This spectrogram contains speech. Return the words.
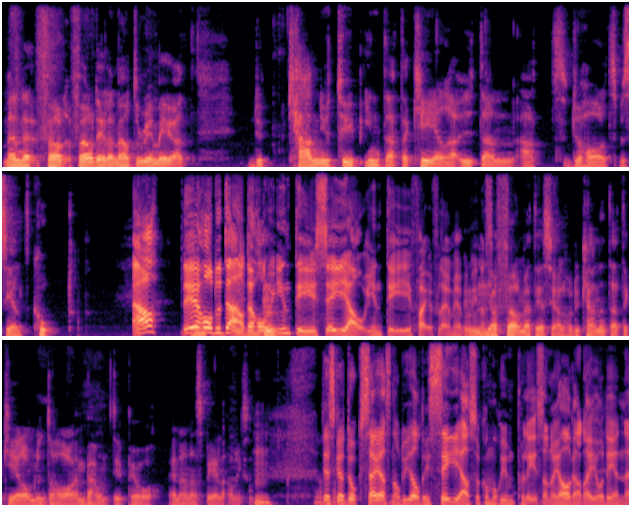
Men eh, för, fördelen med Autorim är ju att du kan ju typ inte attackera utan att du har ett speciellt kort. Ja, det Mm. har du där. Det har du inte i Sia och inte i Firefly om jag vill minnas. Jag har för mig att det är så i alla fall. Du kan inte attackera om du inte har en Bounty på en annan spelare liksom. Mm. Det ska dock sägas när du gör det i Sia så kommer rymdpolisen och jagar dig och det är en... eh,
